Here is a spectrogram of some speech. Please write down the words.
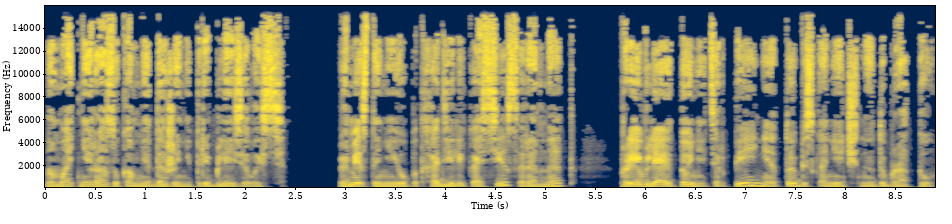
Но мать ни разу ко мне даже не приблизилась. Вместо нее подходили Кассис и Ренет, проявляя то нетерпение, то бесконечную доброту.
